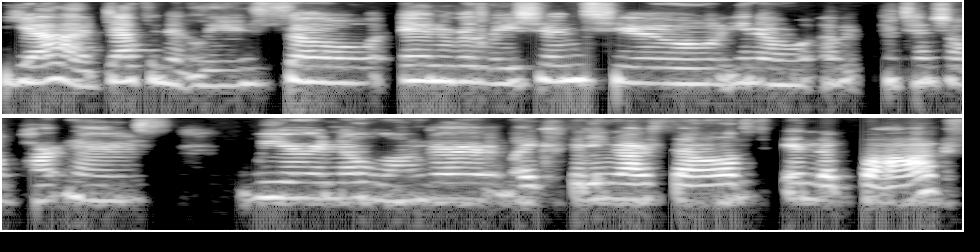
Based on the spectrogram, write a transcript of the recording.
Yeah, definitely. So in relation to, you know, potential partners, we are no longer like fitting ourselves in the box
